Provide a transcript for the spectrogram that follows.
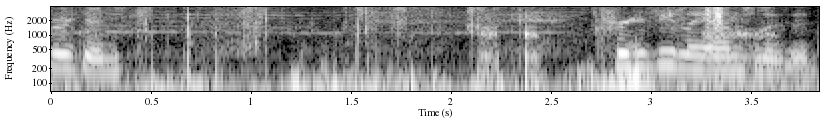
Wicked. Groovy lounge lizard.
